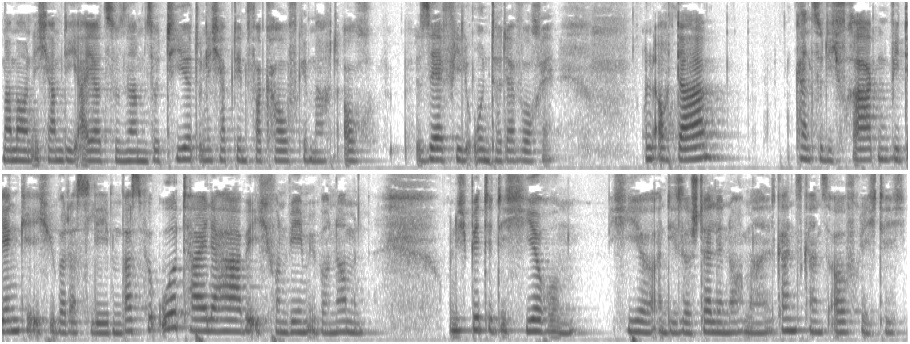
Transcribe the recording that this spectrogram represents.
Mama und ich haben die Eier zusammen sortiert und ich habe den Verkauf gemacht, auch sehr viel unter der Woche. Und auch da kannst du dich fragen, wie denke ich über das Leben? Was für Urteile habe ich von wem übernommen? Und ich bitte dich hierum, hier an dieser Stelle nochmal ganz, ganz aufrichtig.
